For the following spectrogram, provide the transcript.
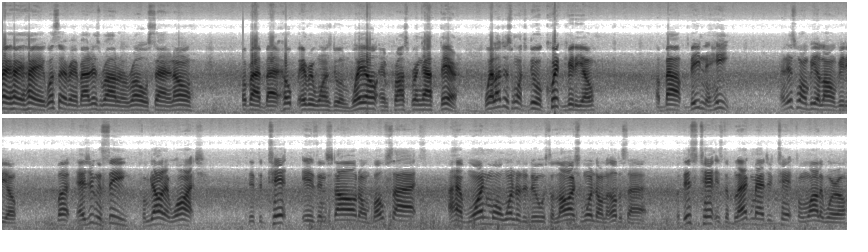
Hey, hey, hey, what's up, everybody? This is Rod on the Road signing on. Hope, I, hope everyone's doing well and prospering out there. Well, I just want to do a quick video about beating the heat. And this won't be a long video, but as you can see from y'all that watch, that the tint is installed on both sides. I have one more window to do. It's a large window on the other side. But this tint is the Black Magic tint from Wally World,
